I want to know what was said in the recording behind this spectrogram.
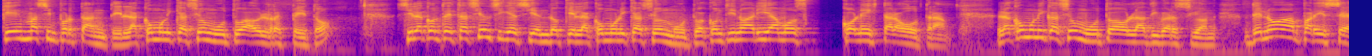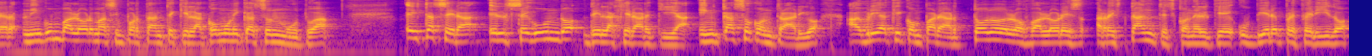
¿qué es más importante, la comunicación mutua o el respeto? Si la contestación sigue siendo que la comunicación mutua, continuaríamos con esta otra. La comunicación mutua o la diversión. De no aparecer ningún valor más importante que la comunicación mutua, esta será el segundo de la jerarquía. En caso contrario, habría que comparar todos los valores restantes con el que hubiere preferido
